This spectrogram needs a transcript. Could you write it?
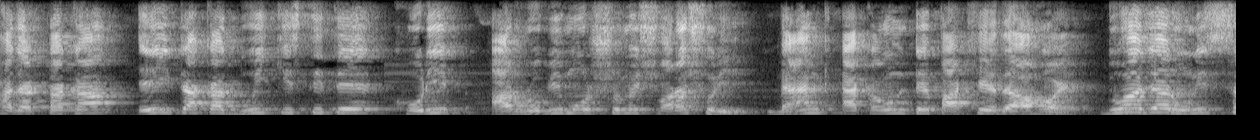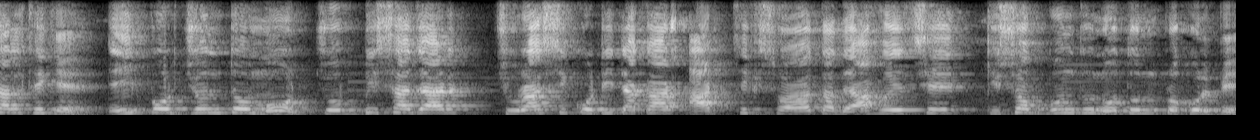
হাজার টাকা। এই টাকা দুই কিস্তিতে খরিফ আর রবি মরশুমে সরাসরি ব্যাংক অ্যাকাউন্টে পাঠিয়ে দেওয়া হয়। দু হাজার উনিশ সাল থেকে এই পর্যন্ত মোট চব্বিশ হাজার চুরাশি কোটি টাকার আর্থিক সহায়তা দেওয়া হয়েছে কৃষক বন্ধু নতুন প্রকল্পে।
